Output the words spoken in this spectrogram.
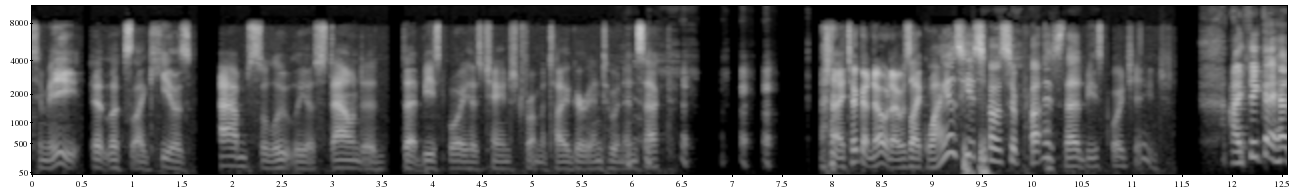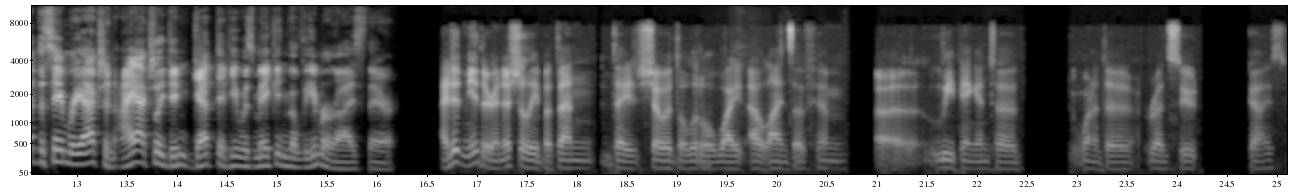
to me, it looks like he is absolutely astounded that Beast Boy has changed from a tiger into an insect. and I took a note. I was like, why is he so surprised that Beast Boy changed? I think I had the same reaction. I actually didn't get that he was making the lemur eyes there. I didn't either initially, but then they showed the little white outlines of him uh, leaping into one of the red suit guys.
